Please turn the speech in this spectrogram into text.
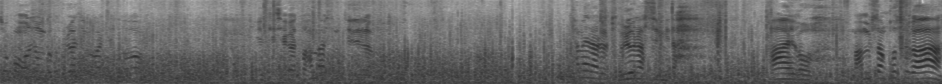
조금 어느 정도 골라진 것 같아서 이렇게 제가 또 한 말씀 드리려고 카메라를 돌려놨습니다. 아이고 마물산 코스가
